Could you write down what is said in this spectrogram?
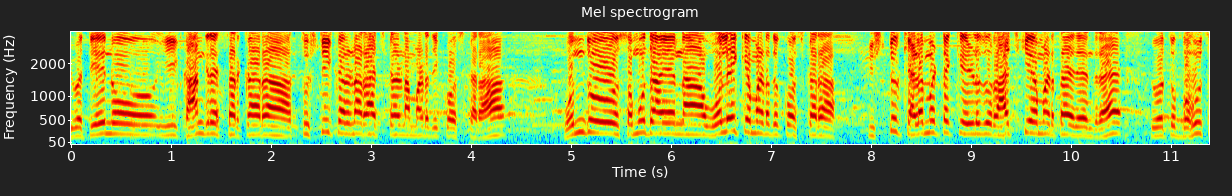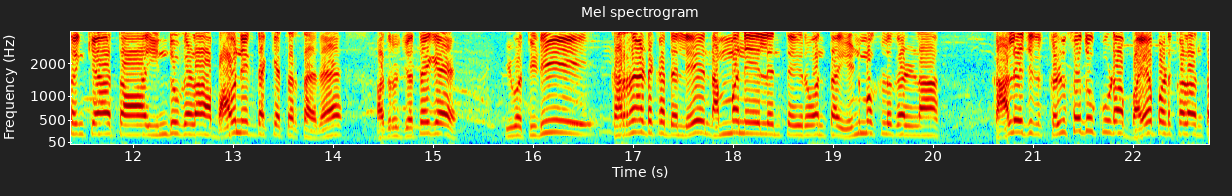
ಇವತ್ತೇನು ಈ ಕಾಂಗ್ರೆಸ್ ಸರ್ಕಾರ ತುಷ್ಟೀಕರಣ ರಾಜಕಾರಣ ಮಾಡೋದಕ್ಕೋಸ್ಕರ, ಒಂದು ಸಮುದಾಯನ ಓಲೈಕೆ ಮಾಡೋದಕ್ಕೋಸ್ಕರ ಇಷ್ಟು ಕೆಳಮಟ್ಟಕ್ಕೆ ಇಳಿದು ರಾಜಕೀಯ ಮಾಡ್ತಾ ಇದೆ ಅಂದರೆ ಇವತ್ತು ಬಹುಸಂಖ್ಯಾತ ಹಿಂದೂಗಳ ಭಾವನೆಗೆ ಧಕ್ಕೆ ತರ್ತಾ ಇದೆ. ಅದ್ರ ಜೊತೆಗೆ ಇವತ್ತಿಡೀ ಕರ್ನಾಟಕದಲ್ಲಿ ನಮ್ಮ ಮನೆಯಲ್ಲಂತೆ ಇರುವಂಥ ಹೆಣ್ಮಕ್ಳುಗಳನ್ನ ಕಾಲೇಜಿಗೆ ಕಳಿಸೋದು ಕೂಡ ಭಯ ಪಡ್ಕೊಳ್ಳೋಂಥ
